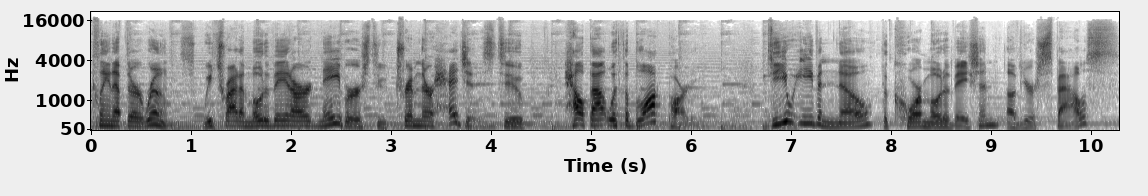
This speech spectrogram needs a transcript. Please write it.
clean up their rooms. We try to motivate our neighbors to trim their hedges, to help out with the block party. Do you even know the core motivation of your spouse?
